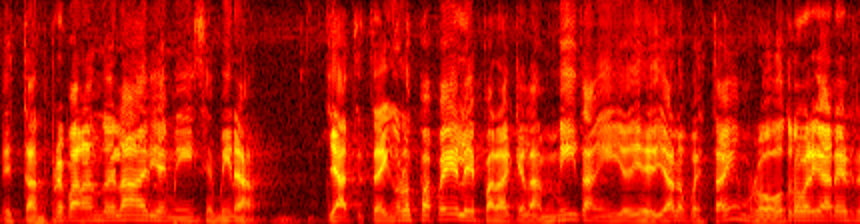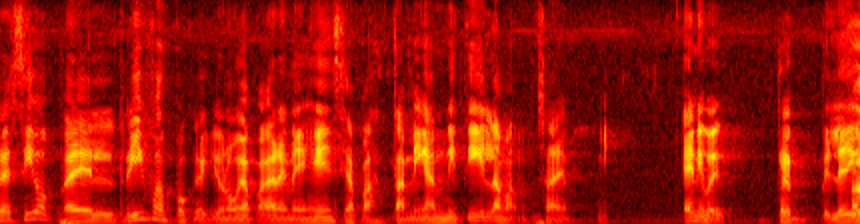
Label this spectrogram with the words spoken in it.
están preparando el área y me dice, mira, ya te traigo los papeles para que la admitan. Y yo dije, diablo, pues está bien, lo otro bregar el recibo, el refund, porque yo no voy a pagar emergencia para también admitirla. ma- ¿sabes? Anyway, pues le digo,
